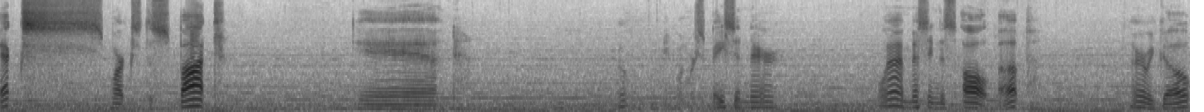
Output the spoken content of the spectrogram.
X marks the spot. And oh, need one more space in there. Boy, I'm messing this all up. There we go.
